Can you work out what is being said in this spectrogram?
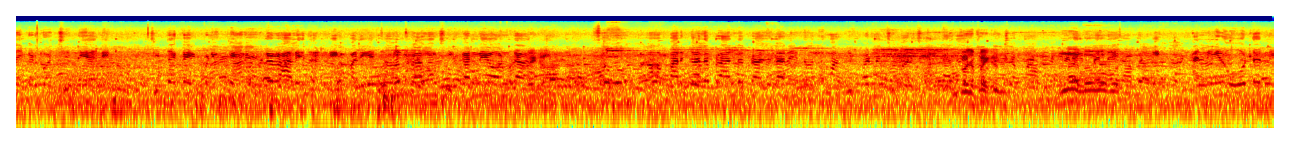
ఇక్కడికి వచ్చింది అని. చిట్టక్క ఇప్పుడు కూడా రాలేదండి. పదిహేను సంవత్సరాల నుంచి ఇక్కడనే ఉంటాను సో పరకాల ప్రాంత ప్రజలు అనేటోళ్ళు మాకు ఇప్పటి నుంచి పరిచయం కాబట్టి ఓటర్ని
